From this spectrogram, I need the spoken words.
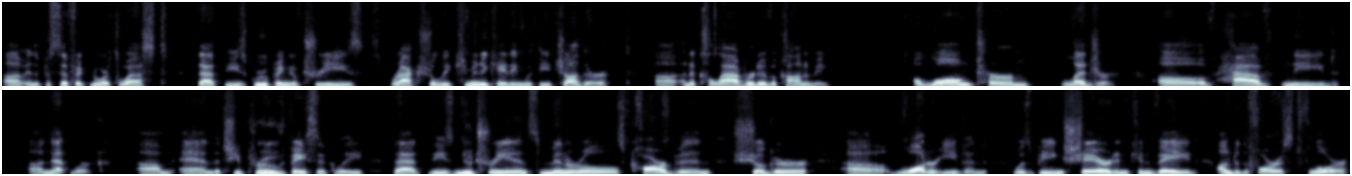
uh, in the Pacific Northwest that these grouping of trees were actually communicating with each other uh, in a collaborative economy, a long term ledger of have need uh, network. Um, and that she proved basically that these nutrients, minerals, carbon, sugar, uh, water, even was being shared and conveyed under the forest floor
